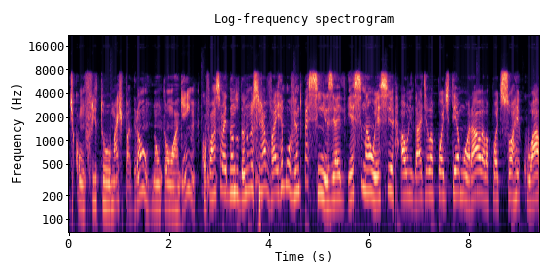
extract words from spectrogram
de conflito mais padrão, não tão wargame, conforme você vai dando dano, você já vai removendo pecinhas. E esse não, esse a unidade ela pode ter a moral, ela pode só recuar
